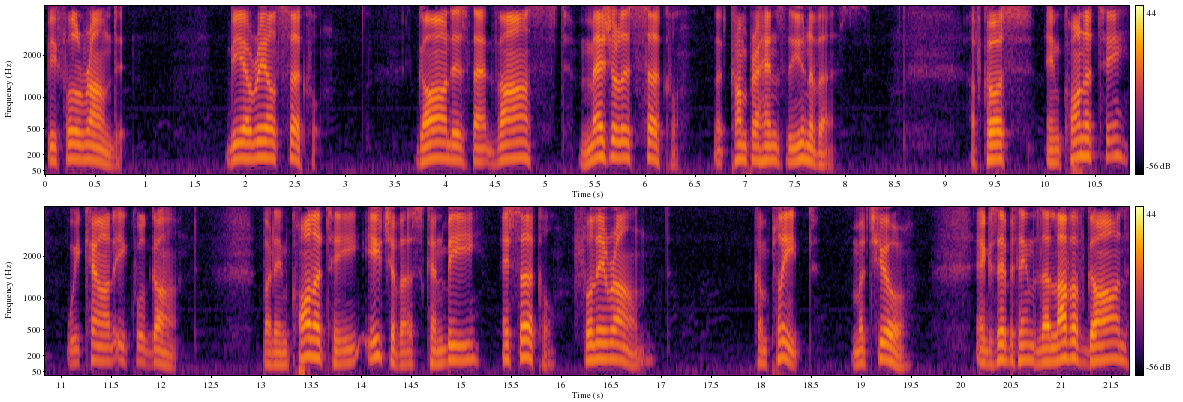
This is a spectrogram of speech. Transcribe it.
be full rounded, be a real circle. God is that vast, measureless circle that comprehends the universe. Of course, in quantity, we cannot equal God, but in quality, each of us can be a circle, fully round, complete, mature, exhibiting the love of God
